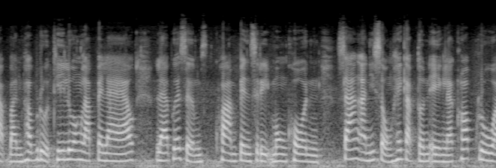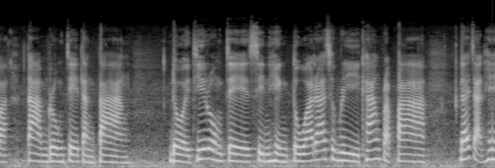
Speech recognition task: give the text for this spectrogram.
กับบรรพบุรุษที่ล่วงลับไปแล้ว และเพื่อเสริมความเป็นสิริมงคล สร้างอานิสงส์ให้กับตนเองและครอบครัวตามโรงเจต่างๆ โดยที่โรงเจสินเฮงตัวราชบุรีข้างประปา ได้จัดให้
